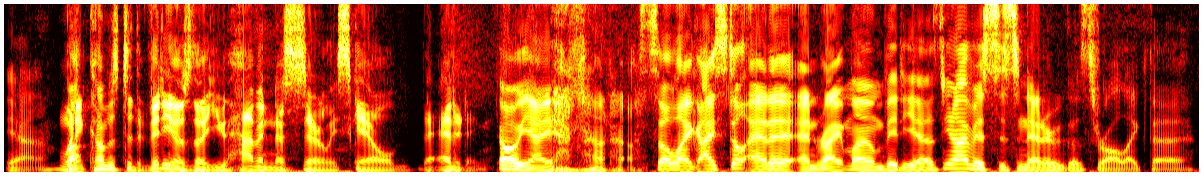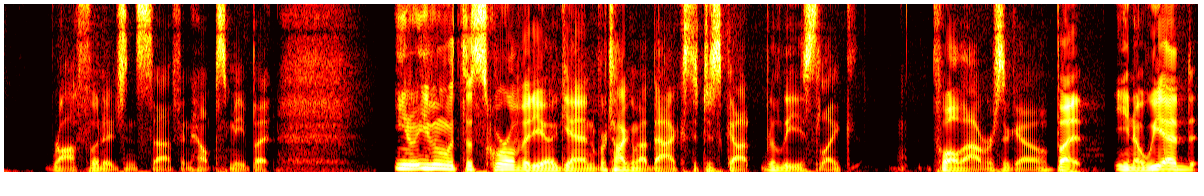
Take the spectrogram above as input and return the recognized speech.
Yeah. When it comes to the videos, though, you haven't necessarily scaled the editing. Oh yeah, yeah, no, no. So like, I still edit and write my own videos. You know, I have an assistant editor who goes through all like the raw footage and stuff and helps me. But you know, even with the squirrel video, again, we're talking about that because it just got released like 12 hours ago. But you know, we had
